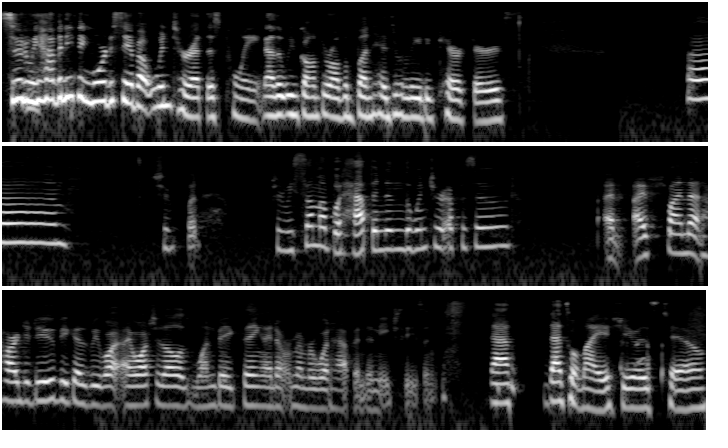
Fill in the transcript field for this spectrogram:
So do we have anything more to say about Winter at this point, now that we've gone through all the Bunheads related characters? Um, should what? Should we sum up what happened in the winter episode? I, I find that hard to do because we wa- I watch it all as one big thing. I don't remember what happened in each season. That's that's what my issue is too.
